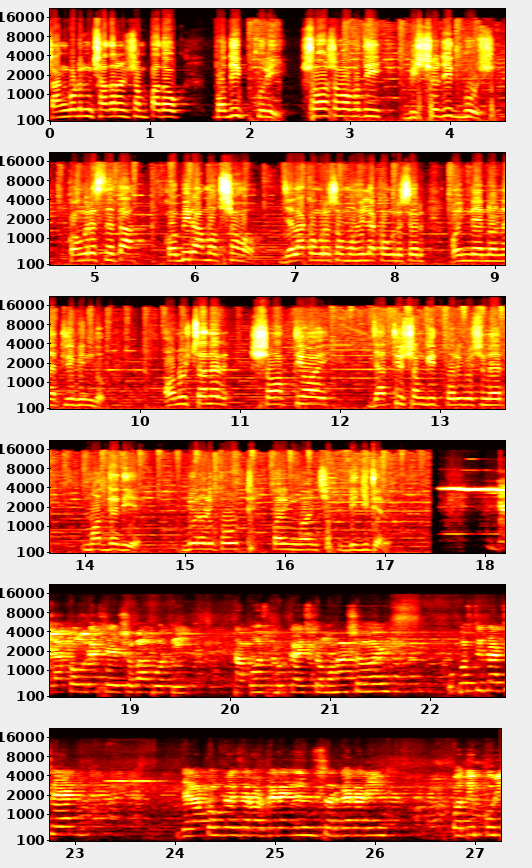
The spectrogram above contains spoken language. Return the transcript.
সাংগঠনিক সাধারণ সম্পাদক প্রদীপ কুরি, সহসভাপতি বিশ্বজিৎ ঘোষ, কংগ্রেস নেতা কবির আহমদ সহ জেলা কংগ্রেস ও মহিলা কংগ্রেসের অন্যান্য নেতৃবৃন্দ। অনুষ্ঠানের সমাপ্তি হয় জাতীয় সংগীত পরিবেশনের মধ্যে দিয়ে। Bureau report, Karimganj digital. জেলা কংগ্রেসের সভাপতি তাপস পুরকাইস্ত মহাশয় উপস্থিত আছেন। জেলা কংগ্রেসের অর্গানাইজেশন সেক্রেটারি প্রদীপ কুরি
